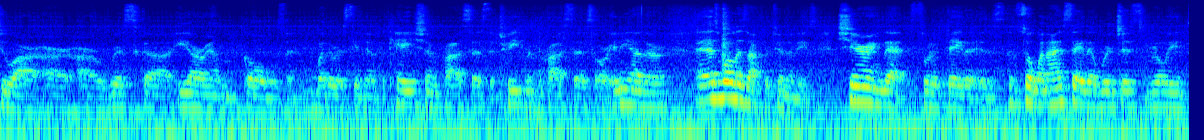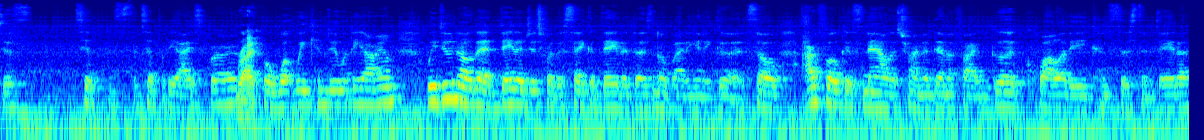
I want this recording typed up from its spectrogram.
to our, our risk uh, ERM goals, and whether it's the identification process, the treatment process, or any other, as well as opportunities. Sharing that sort of data is so. When I say that we're just really just tip the tip of the iceberg Right. for what we can do with ERM, we do know that data just for the sake of data does nobody any good. So our focus now is trying to identify good quality, consistent data.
